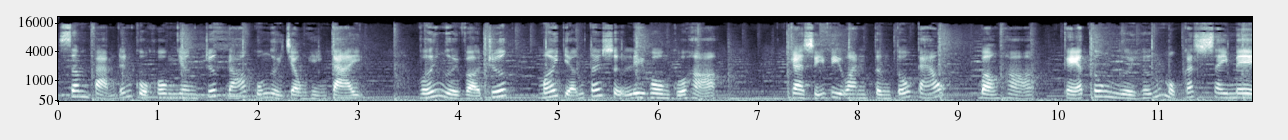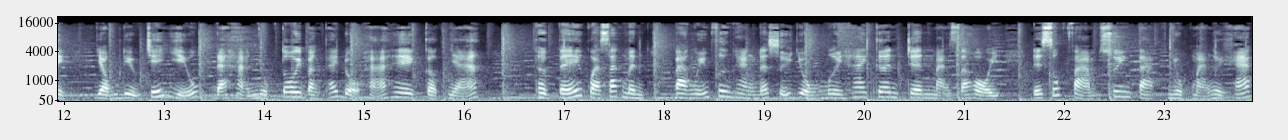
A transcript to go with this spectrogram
xâm phạm đến cuộc hôn nhân trước đó của người chồng hiện tại, với người vợ trước mới dẫn tới sự ly hôn của họ. Ca sĩ Vi Oanh từng tố cáo bọn họ kẻ tung người hứng một cách say mê, giọng điệu chế giễu đã hạ nhục tôi bằng thái độ hả hê cợt nhã. Thực tế qua xác minh, bà Nguyễn Phương Hằng đã sử dụng 12 kênh trên mạng xã hội để xúc phạm, xuyên tạc, nhục mạ người khác.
